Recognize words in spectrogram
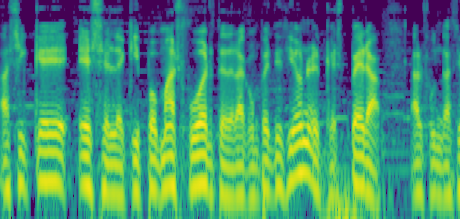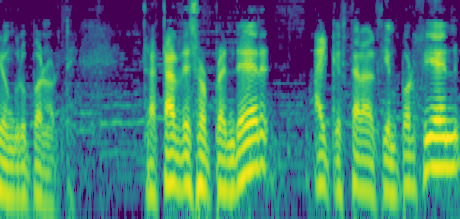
Así que es el equipo más fuerte de la competición el que espera al Fundación Grupo Norte. Tratar de sorprender, hay que estar al 100%,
